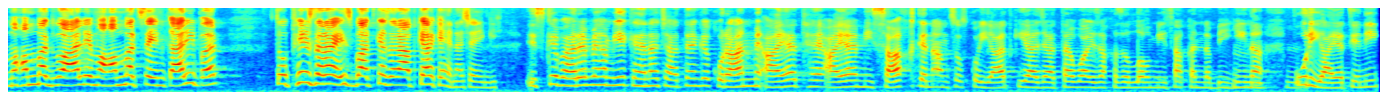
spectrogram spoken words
محمد و آل محمد سے انکاری پر، تو پھر ذرا اس بات کا ذرا آپ کیا کہنا چاہیں گی؟ اس کے بارے میں ہم یہ کہنا چاہتے ہیں کہ قرآن میں آیت ہے آیا میساق کے نام سے اس کو یاد کیا جاتا ہے وَإِذَا خَذَ اللَّهُ مِيثَاقَ النَّبِيِّينَ پوری آیت یعنی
